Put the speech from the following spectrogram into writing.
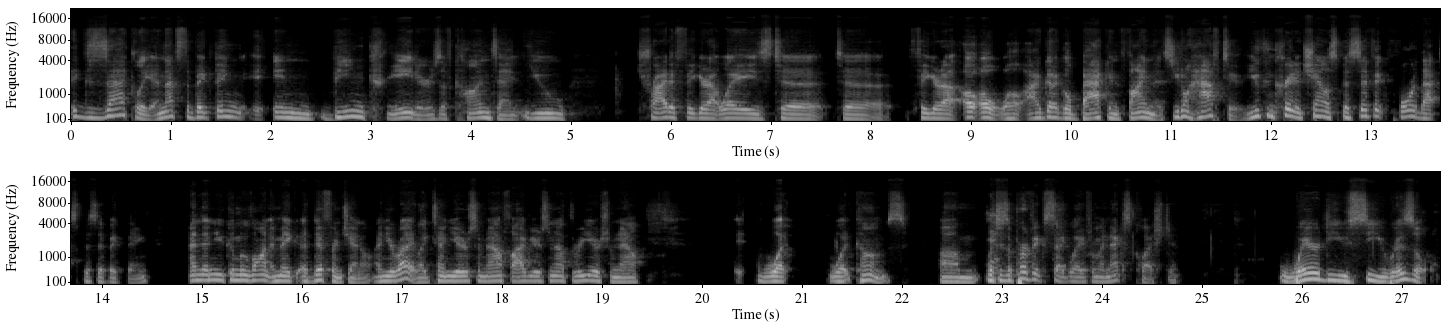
Exactly. And that's the big thing in being creators of content. You try to figure out ways to to figure out oh oh well i've got to go back and find this. You don't have to. You can create a channel specific for that specific thing and then you can move on and make a different channel. And you're right like 10 years from now 5 years from now 3 years from now what what comes? Um, which yeah. is a perfect segue for my next question. Where do you see rizzle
